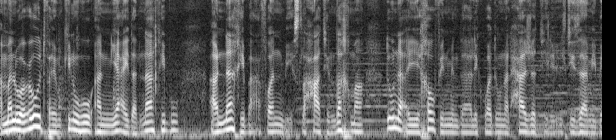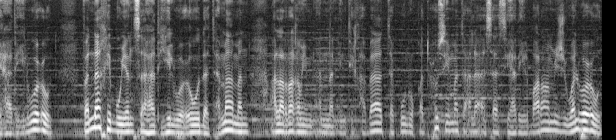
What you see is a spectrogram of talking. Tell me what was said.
أما الوعود فيمكنه أن يعد الناخب الناخب عفوا بإصلاحات ضخمة دون أي خوف من ذلك ودون الحاجة للالتزام بهذه الوعود. فالناخب ينسى هذه الوعود تماما على الرغم من أن الانتخابات تكون قد حسمت على أساس هذه البرامج والوعود.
